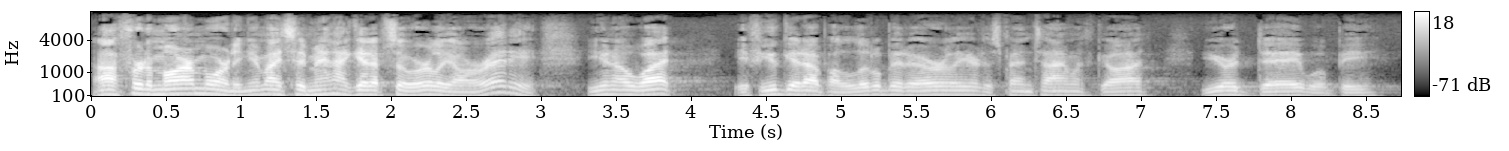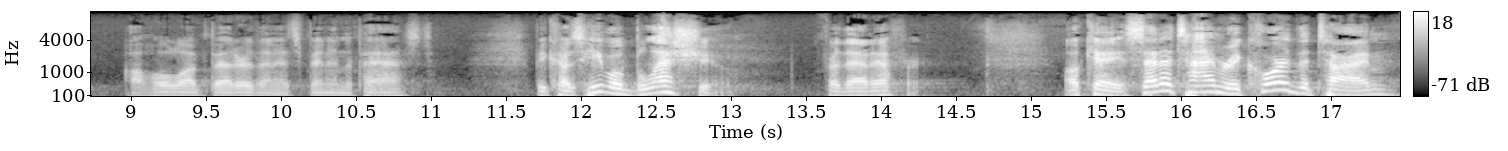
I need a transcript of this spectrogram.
uh, for tomorrow morning. You might say, man, I get up so early already. You know what? If you get up a little bit earlier to spend time with God, your day will be a whole lot better than it's been in the past. Because He will bless you for that effort. Okay, set a time, record the time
